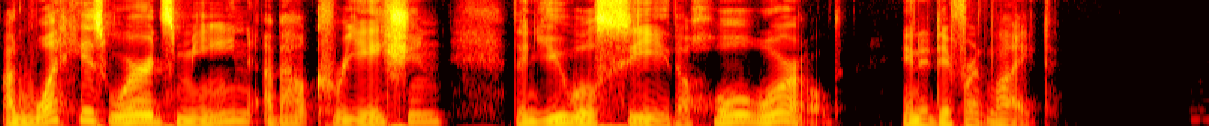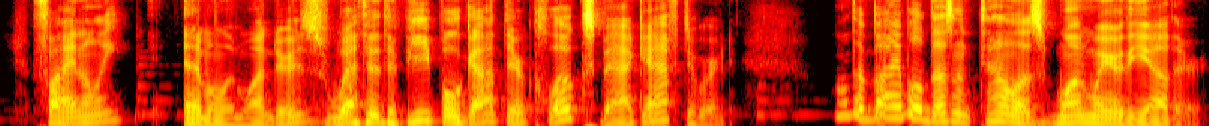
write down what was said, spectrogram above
on what his words mean about creation, then you will see the whole world in a different light. Finally, Emmeline wonders whether the people got their cloaks back afterward. Well, the Bible doesn't tell us one way or the other,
